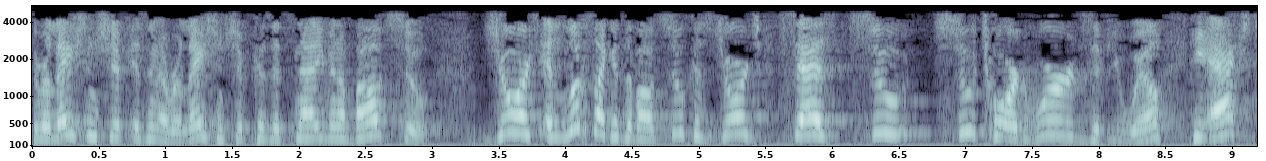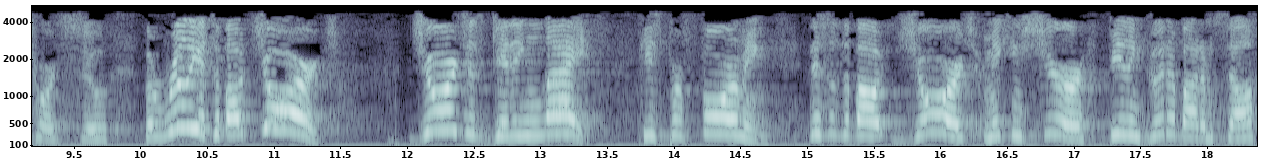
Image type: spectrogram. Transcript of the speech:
The relationship isn't a relationship because it's not even about Sue. George, it looks like it's about Sue because George says Sue, Sue toward words, if you will. He acts towards Sue, but really it's about George. George is getting life. He's performing. This is about George making sure, feeling good about himself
